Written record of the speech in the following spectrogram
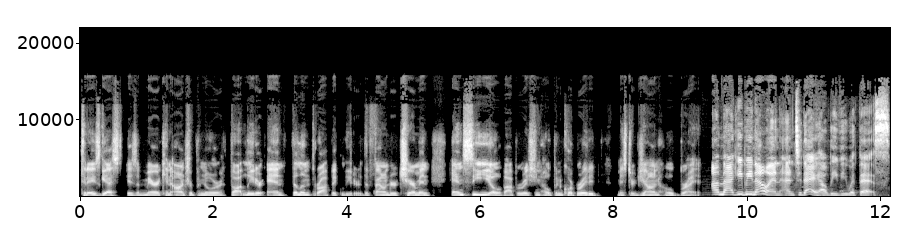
today's guest is American entrepreneur, thought leader, and philanthropic leader, the founder, chairman, and CEO of Operation Hope Incorporated, Mr. John Hope Bryant. I'm Maggie B. Noen, and today I'll leave you with this.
